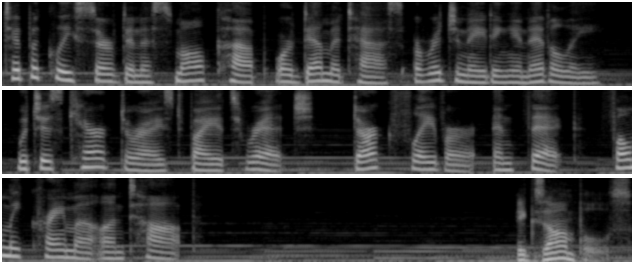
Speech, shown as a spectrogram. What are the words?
typically served in a small cup or demitasse originating in Italy, which is characterized by its rich, dark flavor and thick, foamy crema on top. Examples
